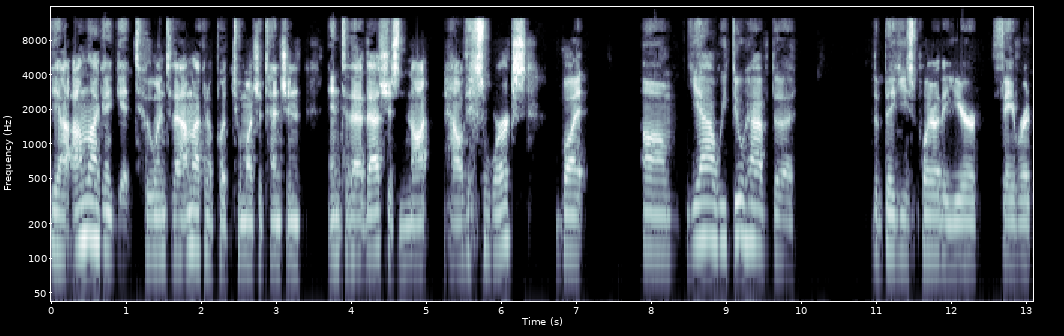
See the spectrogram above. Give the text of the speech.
Yeah, I'm not going to get too into that. I'm not going to put too much attention into that. That's just not how this works. But um yeah, we do have the the Big East player of the year favorite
